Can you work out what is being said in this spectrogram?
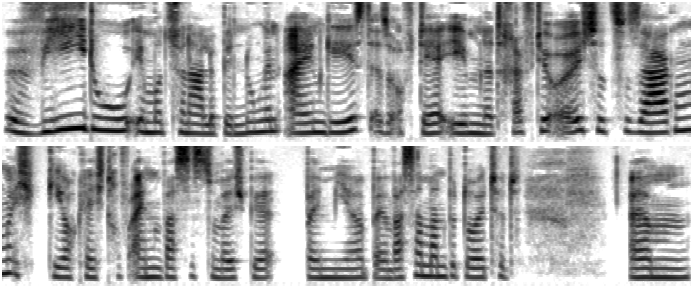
wie du emotionale Bindungen eingehst. Also auf der Ebene trefft ihr euch sozusagen. Ich gehe auch gleich drauf ein, was es zum Beispiel bei mir beim Wassermann bedeutet. Ähm,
